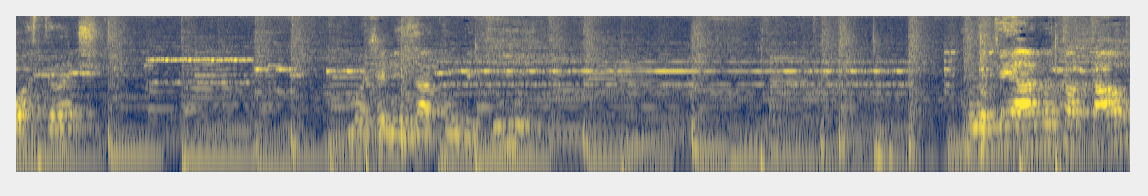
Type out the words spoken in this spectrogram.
Importante. Homogeneizar tudo aqui. Coloquei água total.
